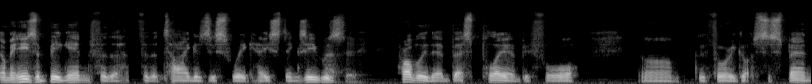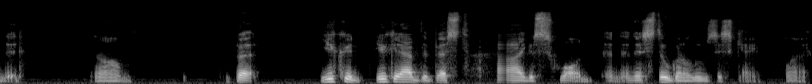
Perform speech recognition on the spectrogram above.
I mean, he's a big end for the for the Tigers this week. Hastings, he was massive. probably their best player before um, before he got suspended. Um, but you could you could have the best Tigers squad, and, and they're still going to lose this game. Like,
